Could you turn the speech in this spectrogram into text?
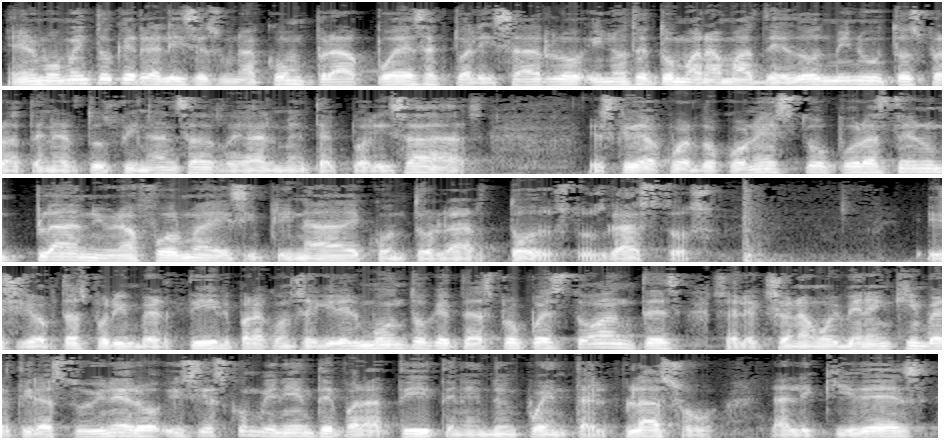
en el momento que realices una compra, puedes actualizarlo y no te tomará más de dos minutos para tener tus finanzas realmente actualizadas es que de acuerdo con esto podrás tener un plan y una forma disciplinada de controlar todos tus gastos. Y si optas por invertir para conseguir el monto que te has propuesto antes, selecciona muy bien en qué invertirás tu dinero y si es conveniente para ti teniendo en cuenta el plazo, la liquidez,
